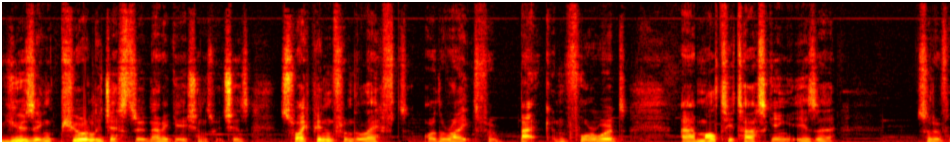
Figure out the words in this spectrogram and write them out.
using purely gesture navigations, which is swipe in from the left or the right for back and forward. Uh, multitasking is a sort of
